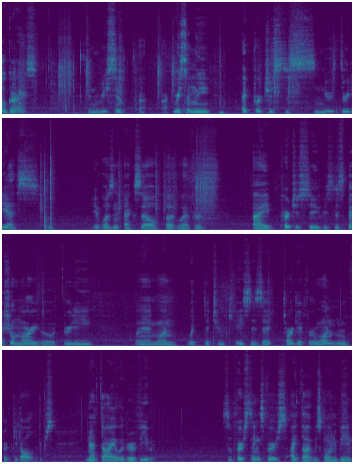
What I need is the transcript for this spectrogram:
Hello guys. In recent uh, recently I purchased this new 3DS. It wasn't XL, but whatever. I purchased it. It was the special Mario 3D Land one with the two cases at Target for $150. And I thought I would review it. So first things first, I thought it was going to be an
